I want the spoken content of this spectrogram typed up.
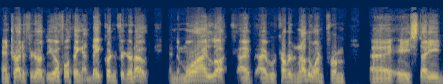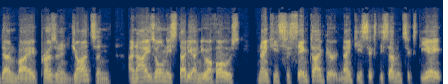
and tried to figure out the UFO thing, and they couldn't figure it out. And the more I look, I, I recovered another one from uh, a study done by President Johnson, an eyes only study on UFOs, 19, same time period, 1967 68.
